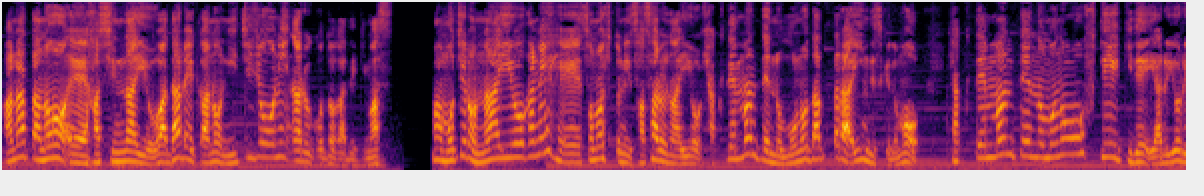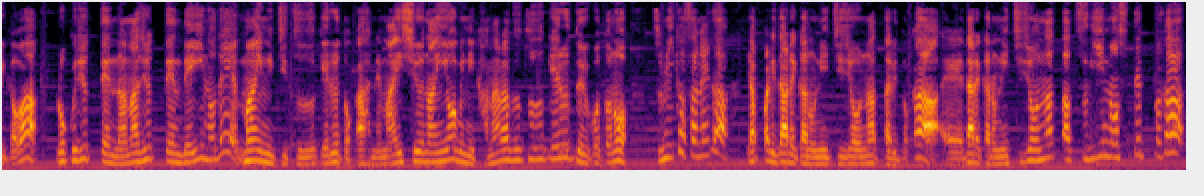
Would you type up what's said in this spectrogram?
あなたの、えー、発信内容は誰かの日常になることができます。まあもちろん内容がね、えー、その人に刺さる内容100点満点のものだったらいいんですけども、100点満点のものを不定期でやるよりかは、60点、70点でいいので、毎日続けるとか、ね、毎週何曜日に必ず続けるということの積み重ねが、やっぱり誰かの日常になったりとか、えー、誰かの日常になった次のステップが、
